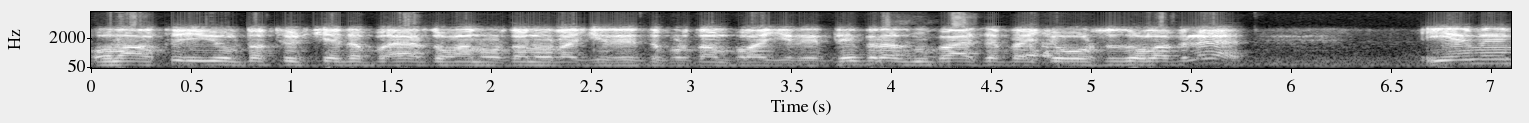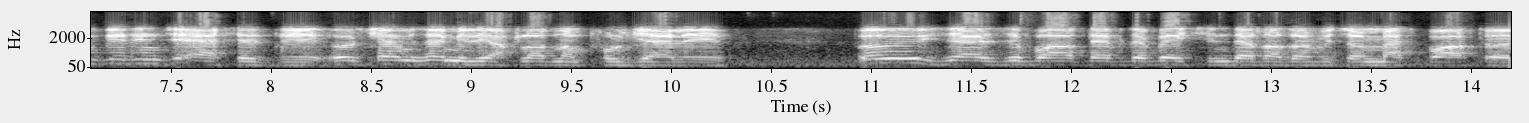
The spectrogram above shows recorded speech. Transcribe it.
16 iyulda Türkiyədə bu Erdoğan oradan ora girirdi, buradan bura girirdi. Biraz müqayisə bəlkə uğursuz ola bilər. 21-ci əsrdir, ölkəmizə milyardlarla pul gəlib, böyük zərziba, dəbdəbə içindədir Azərbaycan mətbuatı.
